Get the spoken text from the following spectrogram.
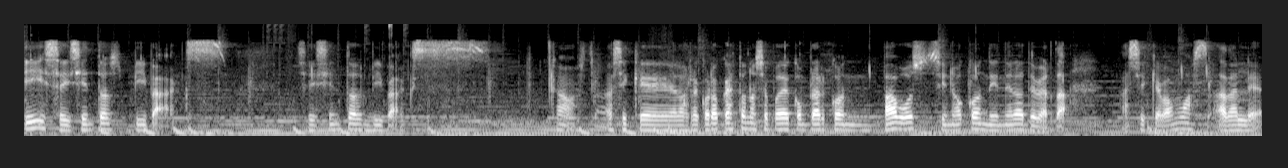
Y 600 V-Bucks. 600 V-Bucks. así que los recuerdo que esto no se puede comprar con pavos, sino con dinero de verdad. Así que vamos a darle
